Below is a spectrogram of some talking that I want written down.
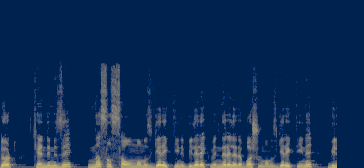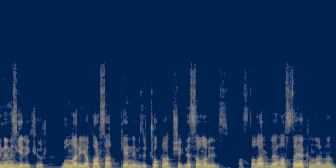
4. Kendimizi nasıl savunmamız gerektiğini bilerek ve nerelere başvurmamız gerektiğini bilmemiz gerekiyor. Bunları yaparsak kendimizi çok rahat bir şekilde savunabiliriz. Hastalar ve hasta yakınlarının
